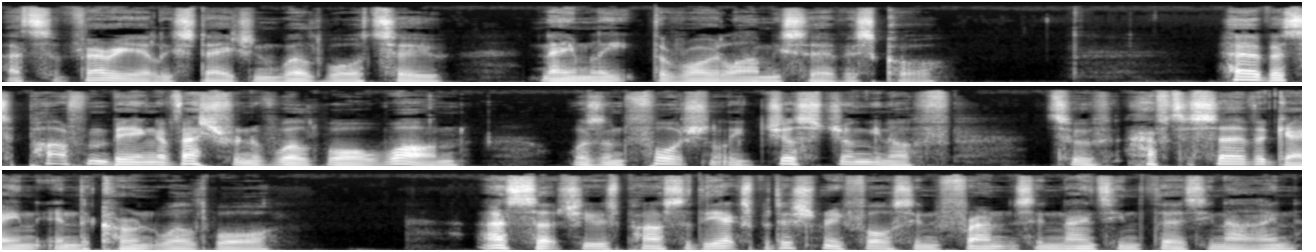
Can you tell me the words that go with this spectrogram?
at a very early stage in World War II, namely the Royal Army Service Corps. Herbert, apart from being a veteran of World War One, was unfortunately just young enough to have to serve again in the current World War. As such, he was part of the Expeditionary Force in France in 1939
